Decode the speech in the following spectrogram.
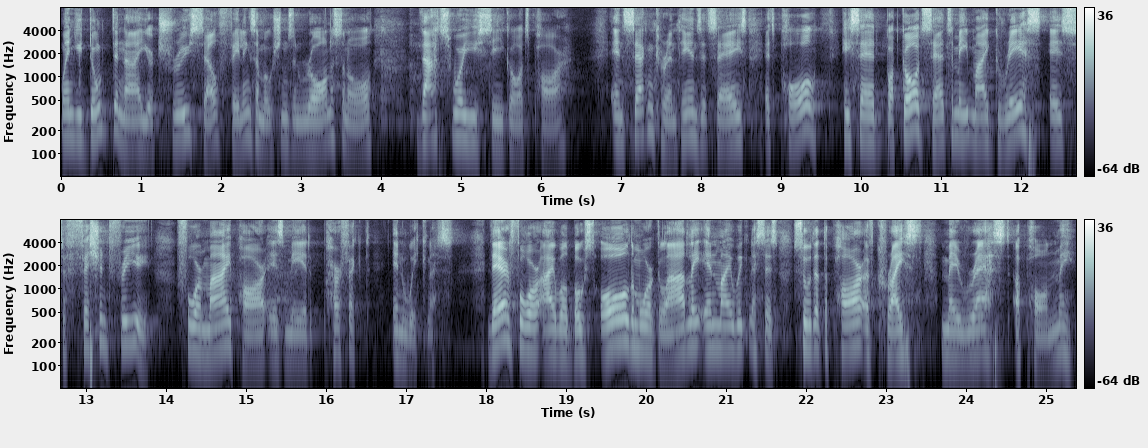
when you don't deny your true self, feelings, emotions, and rawness and all, that's where you see God's power in Second Corinthians, it says, it's Paul, he said, But God said to me, My grace is sufficient for you, for my power is made perfect in weakness. Therefore, I will boast all the more gladly in my weaknesses, so that the power of Christ may rest upon me.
